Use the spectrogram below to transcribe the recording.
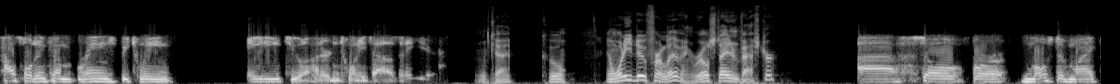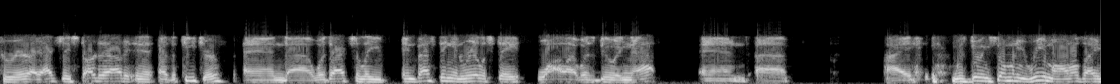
household income ranged between 80 to 120,000 a year. Okay, cool. And what do you do for a living? Real estate investor? Uh, so for most of my career, I actually started out in, as a teacher and uh, was actually investing in real estate while I was doing that. And uh, I was doing so many remodels, I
